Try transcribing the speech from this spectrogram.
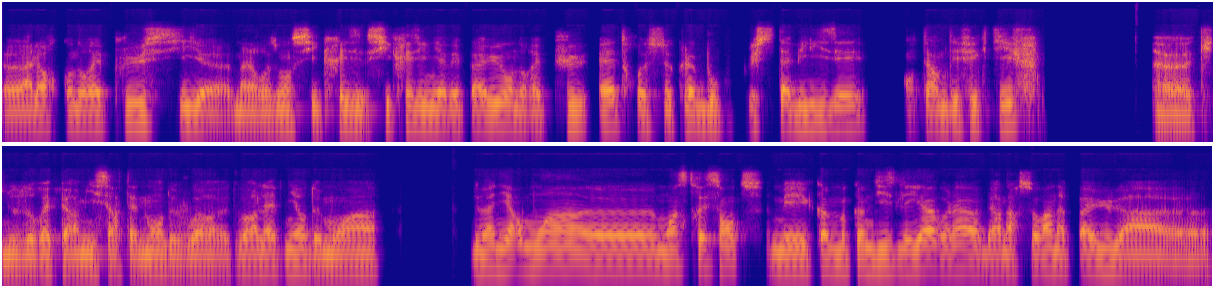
Euh, alors qu'on aurait pu, si euh, malheureusement si crise, si crise il n'y avait pas eu, on aurait pu être ce club beaucoup plus stabilisé en termes d'effectifs, qui nous aurait permis certainement de voir, de voir l'avenir de moins, de manière moins, moins stressante. Mais comme, comme disent les gars, voilà, Bernard Sorin n'a pas eu à,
